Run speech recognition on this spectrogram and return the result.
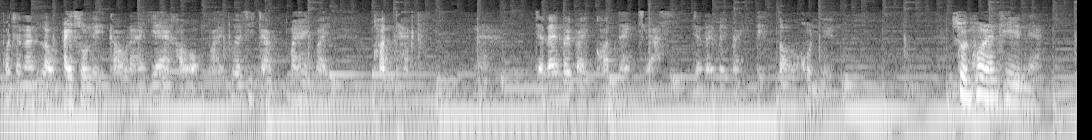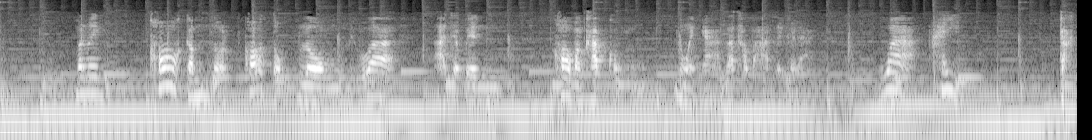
เพราะฉะนั้นเรา isolate เขานะแยกเขาออกไปเพื่อที่จะไม่ให้ไป contact นะจะได้ไม่ไป contagious จะได้ไม่ไปติดต่อคนอื่นส่วน quarantine เนี่ย มันเป็นข้อกำหนดข้อตกลงหรือว่าอาจจะเป็นข้อบังคับของหน่วยงานรัฐบาลเลยก็ได้ ว่าให้กัก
